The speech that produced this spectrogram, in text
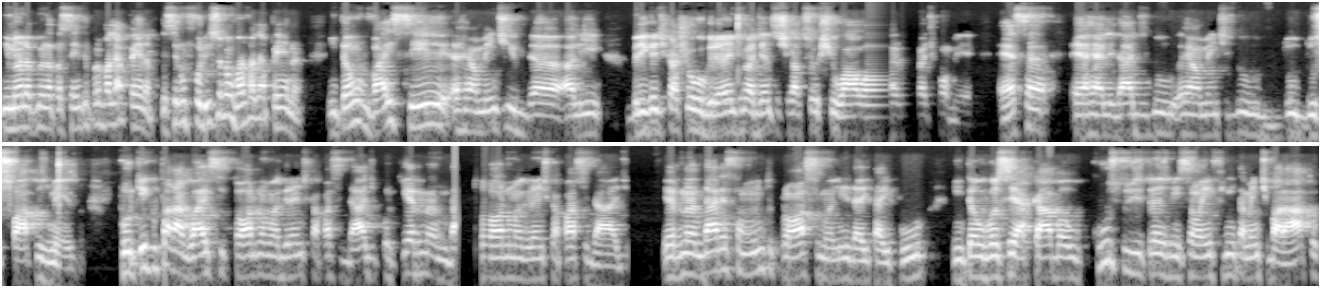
e manda para o meu data center para valer a pena. Porque se não for isso, não vai valer a pena. Então vai ser realmente uh, ali briga de cachorro grande. Não adianta você chegar com seu chihuahua para te comer. Essa é a realidade do, realmente do, do, dos fatos mesmo. Por que, que o Paraguai se torna uma grande capacidade? Porque Hernandar torna uma grande capacidade. Hernandar está muito próximo ali da Itaipu, então você acaba, o custo de transmissão é infinitamente barato,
